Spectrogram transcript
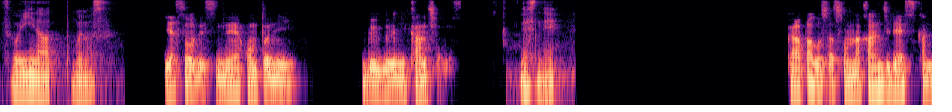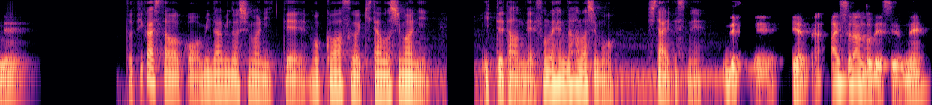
すごいいいなと思います。いや、そうですね。本当に Google に感謝です。ですね。ガラパゴスはそんな感じですかね。とピカシさんはこう、南の島に行って、僕はすごい北の島に行ってたんで、その辺の話もしたいですね。ですね。いや、アイスランドですよね。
